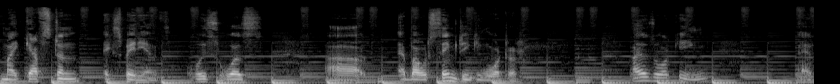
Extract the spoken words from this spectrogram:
my capstone experience which was uh, about same drinking water. I was working at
